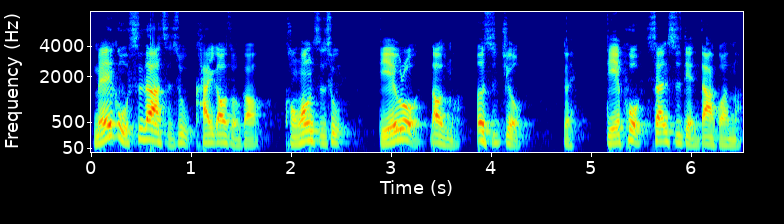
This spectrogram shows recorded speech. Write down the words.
美股四大指数开高走高，恐慌指数跌落到什么二十九，对，跌破三十点大关嘛。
